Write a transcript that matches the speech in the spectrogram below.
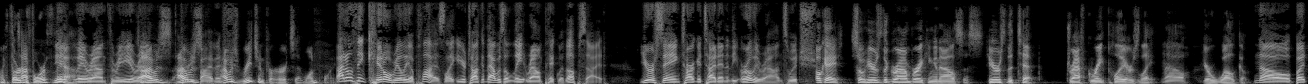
Like Third to fourth. lay, yeah. lay around three, So around I was I was I was reaching for Ertz at one point. I don't think Kittle really applies. Like you're talking, that was a late round pick with upside. You're saying target tight end in the early rounds, which Okay, so here's the groundbreaking analysis. Here's the tip: draft great players late. no, You're welcome. no, but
